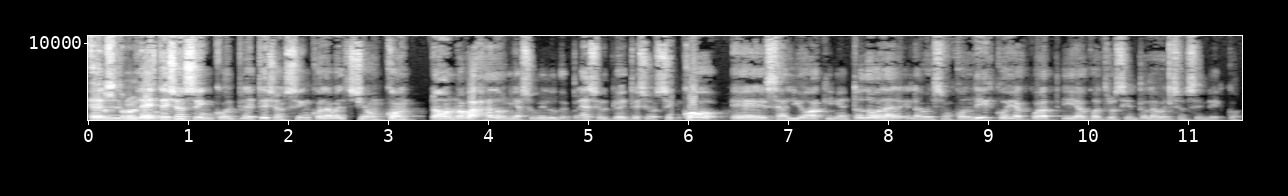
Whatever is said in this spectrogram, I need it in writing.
El 399. PlayStation 5, el PlayStation 5, la versión con... No, no ha bajado ni ha subido de precio. El PlayStation 5 eh, salió a 500 dólares la versión con disco y a, cua- y a 400 la versión sin disco.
